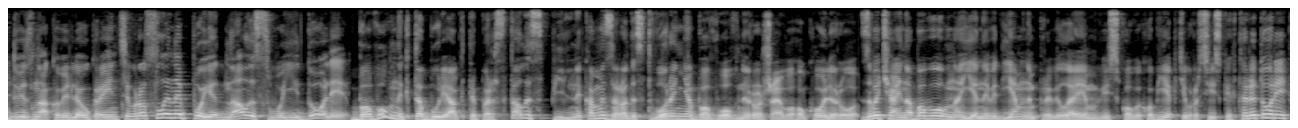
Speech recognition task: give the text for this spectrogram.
дві знакові для українців рослини поєднали свої долі. Бавовник та буряк тепер стали спільниками заради створення бавовни рожевого кольору. Звичайна бавовна є невід'ємним привілеєм військових об'єктів російських територій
